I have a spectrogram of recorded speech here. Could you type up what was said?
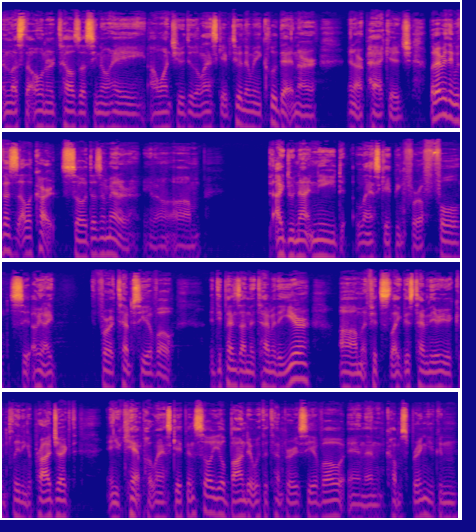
unless the owner tells us, you know, hey, I want you to do the landscape too, then we include that in our in our package. But everything with us is a la carte, so it doesn't matter. You know, um, I do not need landscaping for a full. C- I mean, I for a temp C of O. It depends on the time of the year. Um, if it's like this time of the year, you're completing a project and you can't put landscape in, so you'll bond it with a temporary C of O, and then come spring, you can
